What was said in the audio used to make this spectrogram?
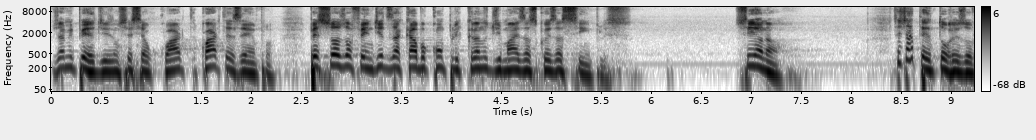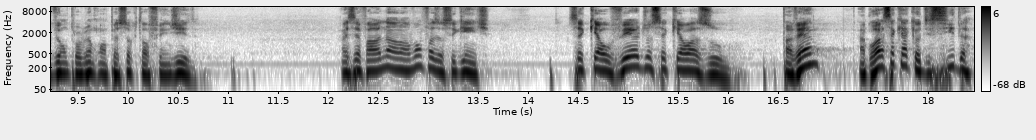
Já me perdi, não sei se é o quarto, quarto exemplo. Pessoas ofendidas acabam complicando demais as coisas simples. Sim ou não? Você já tentou resolver um problema com uma pessoa que está ofendida? Aí você fala: não, não, vamos fazer o seguinte. Você quer o verde ou você quer o azul? Tá vendo? Agora você quer que eu decida?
